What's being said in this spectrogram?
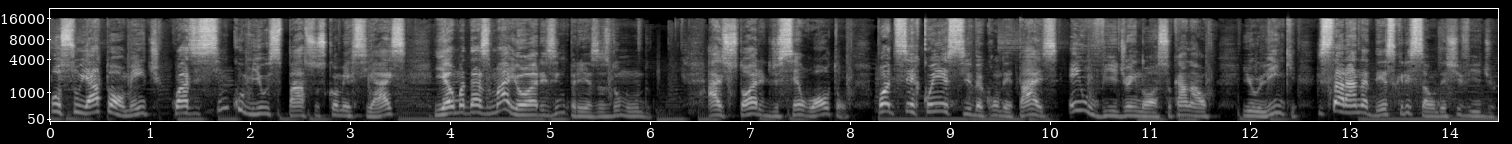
possui atualmente quase 5 mil espaços comerciais e é uma das maiores empresas do mundo. A história de Sam Walton pode ser conhecida com detalhes em um vídeo em nosso canal, e o link estará na descrição deste vídeo.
